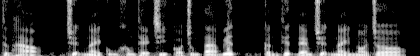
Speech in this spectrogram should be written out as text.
Thực hảo, chuyện này cũng không thể chỉ có chúng ta biết, cần thiết đem chuyện này nói cho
